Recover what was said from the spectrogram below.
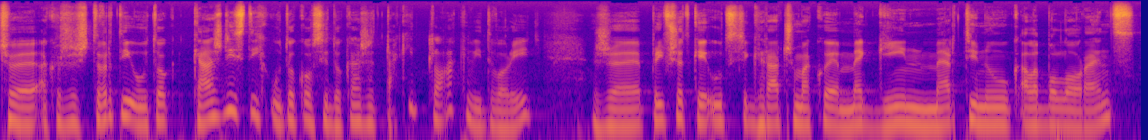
čo je akože štvrtý útok. Každý z tých útokov si dokáže taký tlak vytvoriť, že pri všetkej úcte k hráčom ako je McGinn, Martinuk alebo Lawrence,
